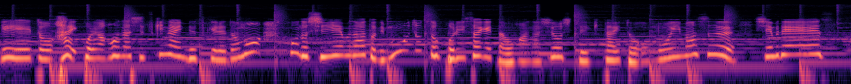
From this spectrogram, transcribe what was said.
えーと、はい。これはお話尽きないんですけれども、今度 CM の後にもうちょっと掘り下げたお話をしていきたいと思います。CM です。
